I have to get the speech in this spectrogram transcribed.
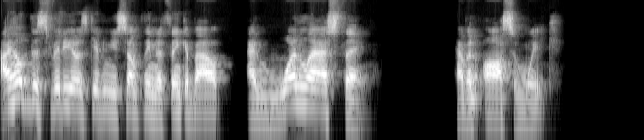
I hope this video has given you something to think about. And one last thing have an awesome week.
